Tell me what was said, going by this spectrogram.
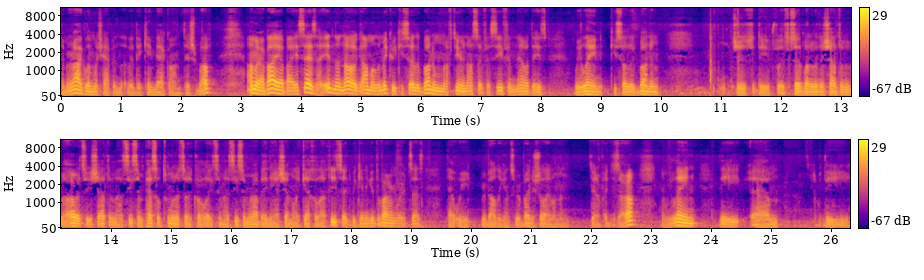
the Meraglim, which happened when they came back on Tisha B'av. Amar Abaya, Abaya says, "Ha'idna noag amal lemikri kisol banim maftir asif asifim." Nowadays, we learn kisol banim which is the said one with the shantam ba'aretz yishatam hasisim pesel tmuna so called leitzim hasisim rab eni Hashem alekecha lachisa at the beginning of the Varim where it says that we rebelled against Rabbi Shalom and did a Zara, and we lane the um, the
